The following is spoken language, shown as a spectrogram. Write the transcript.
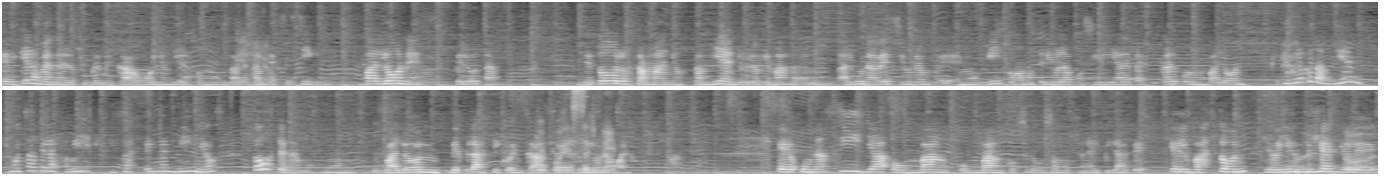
eh, que las venden en los supermercados, hoy en día son bastante accesibles, balones, pelotas, de todos los tamaños también. Yo creo que más alguna vez siempre hemos visto o hemos tenido la posibilidad de practicar con un balón. Yo creo que también muchas de las familias que quizás tengan niños todos tenemos un balón de plástico en casa. puede ser una buena. Eh, una silla o un banco, un banco se lo usa mucho en el pilate, el bastón, que hoy en día yo le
